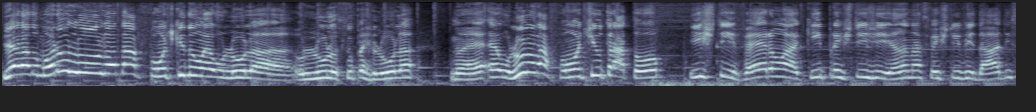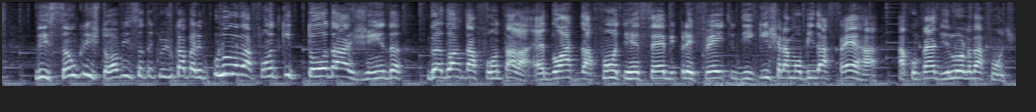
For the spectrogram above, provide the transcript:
Geraldo Moro, o Lula da Fonte, que não é o Lula, o Lula, super Lula, não é? É o Lula da Fonte e o Trator estiveram aqui prestigiando as festividades de São Cristóvão em Santa Cruz do Caparibe. O Lula da Fonte, que toda a agenda do Eduardo da Fonte tá lá. Eduardo da Fonte recebe prefeito de Quixeramobim da Serra, acompanhado de Lula da Fonte.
